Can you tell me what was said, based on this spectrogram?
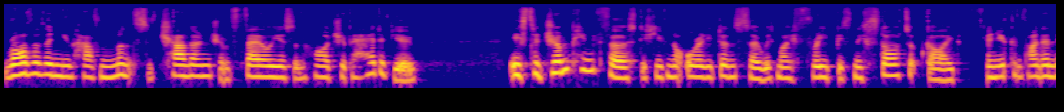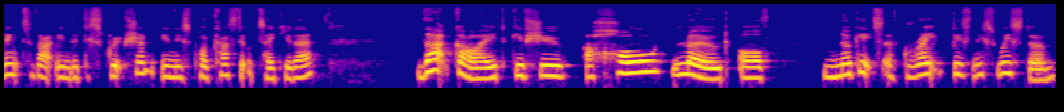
rather than you have months of challenge and failures and hardship ahead of you, is to jump in first if you've not already done so with my free business startup guide. And you can find a link to that in the description in this podcast, it will take you there. That guide gives you a whole load of nuggets of great business wisdom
